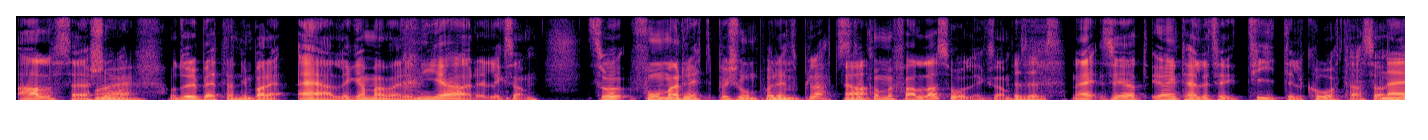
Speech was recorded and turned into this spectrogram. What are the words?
alls är så. Nej. Och då är det bättre att ni bara är ärliga med vad det är ni gör liksom. Så får man rätt person på Mm. rätt plats, Ja. det kommer falla så liksom. Precis. Nej, så jag, jag är inte heller ti- titelkåt alltså. Nej.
